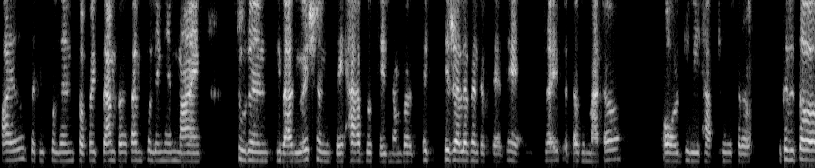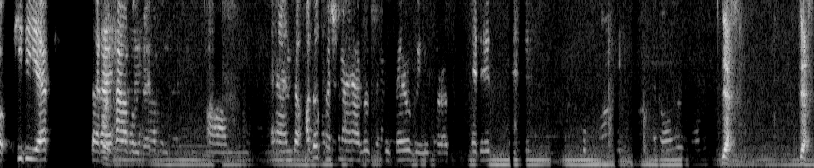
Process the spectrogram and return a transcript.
files that you pull in. So for example, if I'm pulling in my student evaluations, they have those page numbers. It's irrelevant if they're there, right? It doesn't matter. Or do we have to sort of, because it's a PDF that I have already. Um, and the other question I had was, is there a way for us to edit bookmarks at all? Yes. Yes,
